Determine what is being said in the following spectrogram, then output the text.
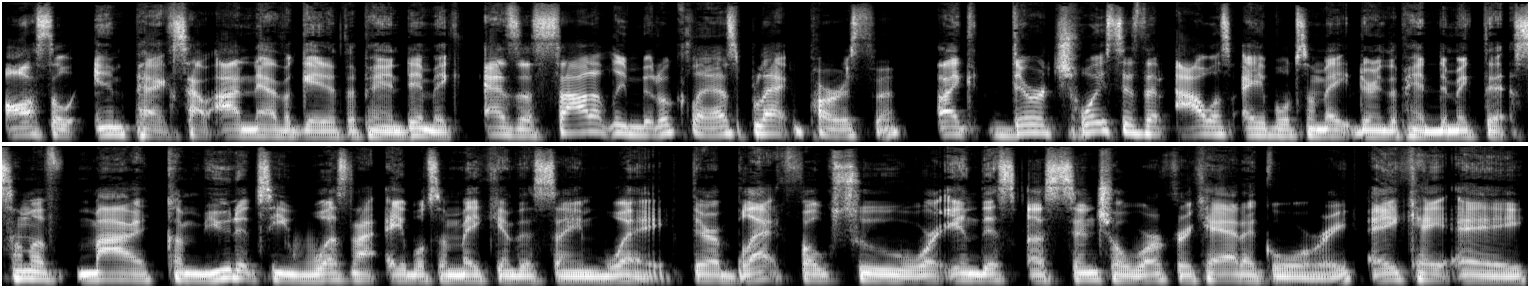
also impacts how I navigated the pandemic. As a solidly middle class black person, like there are choices that I was able to make during the pandemic that some of my community was not able to make in the same way. There are black folks who were in this essential worker category, AKA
